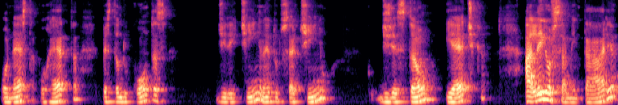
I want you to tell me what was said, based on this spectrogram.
honesta, correta, prestando contas direitinho, né, tudo certinho, de gestão e ética, a lei orçamentária,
